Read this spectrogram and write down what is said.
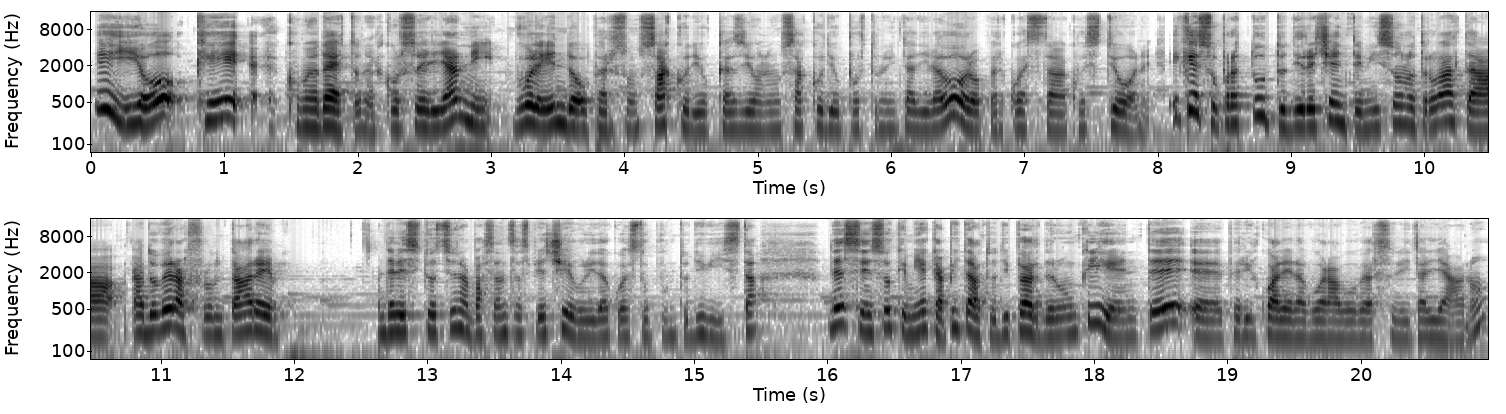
E io che, come ho detto, nel corso degli anni, volendo, ho perso un sacco di occasioni, un sacco di opportunità di lavoro per questa questione. E che soprattutto di recente mi sono trovata a dover affrontare delle situazioni abbastanza spiacevoli da questo punto di vista, nel senso che mi è capitato di perdere un cliente eh, per il quale lavoravo verso l'italiano,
